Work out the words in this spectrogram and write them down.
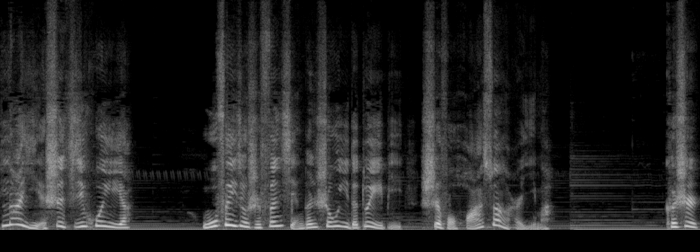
那也是机会呀，无非就是风险跟收益的对比是否划算而已嘛。可是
